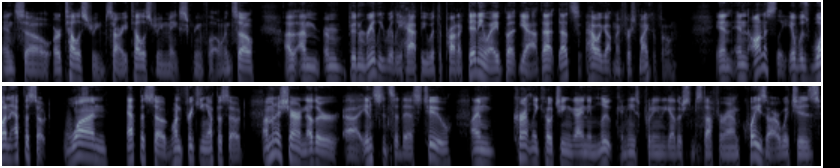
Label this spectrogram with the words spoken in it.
And so, or Telestream, sorry, Telestream makes ScreenFlow. And so I, I'm I'm been really really happy with the product anyway. But yeah, that that's how I got my first microphone, and and honestly, it was one episode, one episode, one freaking episode. I'm going to share another uh, instance of this too. I'm currently coaching a guy named Luke, and he's putting together some stuff around Quasar, which is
